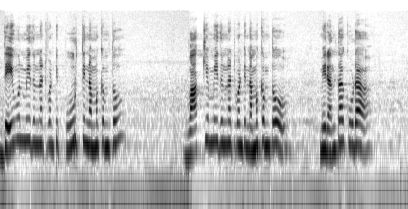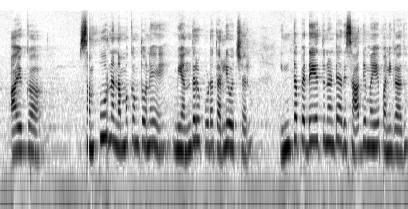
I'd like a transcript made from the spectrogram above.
దేవుని మీద ఉన్నటువంటి పూర్తి నమ్మకంతో వాక్యం మీద ఉన్నటువంటి నమ్మకంతో మీరంతా కూడా ఆ యొక్క సంపూర్ణ నమ్మకంతోనే మీ అందరూ కూడా తరలి వచ్చారు ఇంత పెద్ద ఎత్తున అంటే అది సాధ్యమయ్యే పని కాదు.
